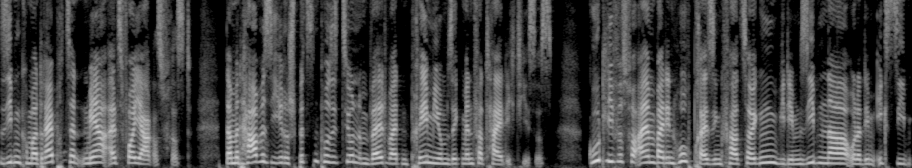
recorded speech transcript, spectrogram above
7,3 Prozent mehr als vor Jahresfrist. Damit habe sie ihre Spitzenposition im weltweiten Premium-Segment verteidigt, hieß es. Gut lief es vor allem bei den hochpreisigen Fahrzeugen wie dem 7er oder dem X7.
